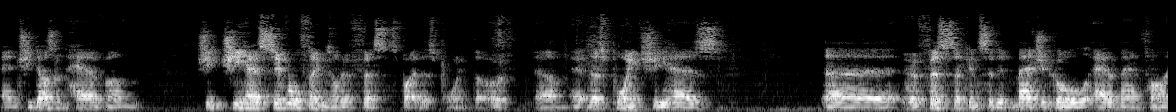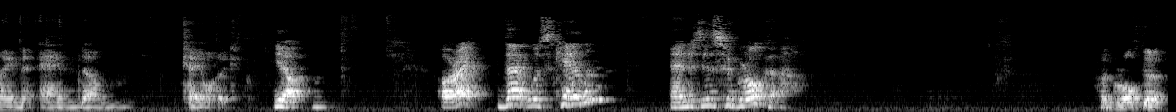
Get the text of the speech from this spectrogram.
and she doesn't have, um, she, she has several things on her fists by this point though. Um, at this point she has, uh, her fists are considered magical, adamantine, and, um, chaotic. Yeah. Alright, that was Kaylen, and it is Hargulka. Hargulka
